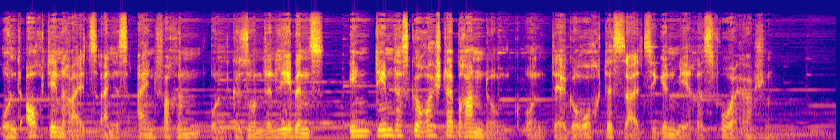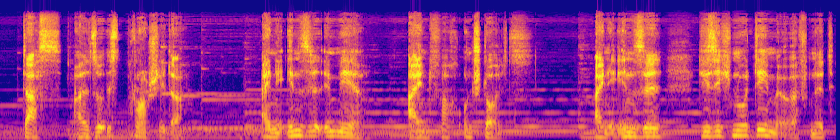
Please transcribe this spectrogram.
und auch den Reiz eines einfachen und gesunden Lebens, in dem das Geräusch der Brandung und der Geruch des salzigen Meeres vorherrschen. Das also ist Procida, eine Insel im Meer, einfach und stolz. Eine Insel, die sich nur dem eröffnet,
